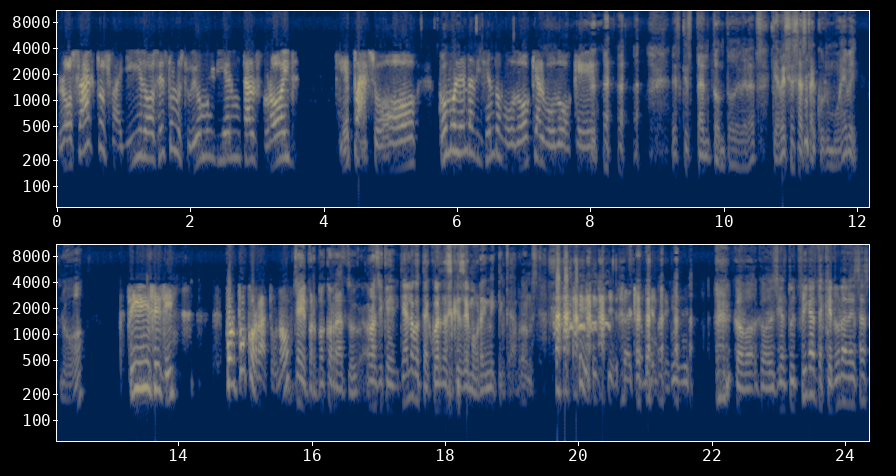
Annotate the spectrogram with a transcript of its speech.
los actos fallidos, esto lo estudió muy bien un tal Freud, ¿qué pasó? ¿Cómo le anda diciendo bodoque al bodoque? Es que es tan tonto, de verdad, que a veces hasta conmueve, ¿no? Sí, sí, sí. Por poco rato, ¿no? Sí, por poco rato. Ahora sí que ya luego te acuerdas que es de Morena y te cabrones. Exactamente. como, como decía el tuit, fíjate que en una de esas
